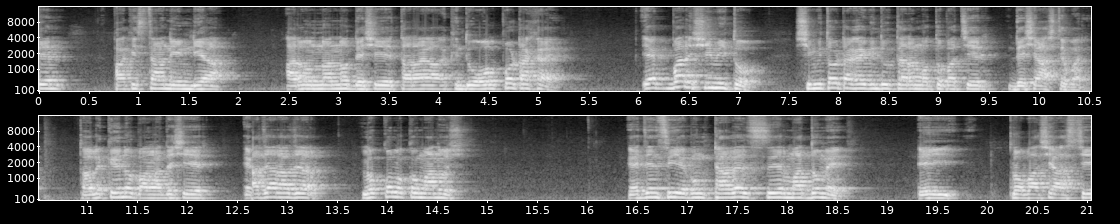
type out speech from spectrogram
দেন, পাকিস্তান, ইন্ডিয়া আরও অন্যান্য দেশে তারা কিন্তু অল্প টাকায় একবার সীমিত সীমিত টাকায় কিন্তু তারা মধ্যপ্রাচ্যের দেশে আসতে পারে। তাহলে কেন বাংলাদেশের হাজার হাজার লক্ষ লক্ষ মানুষ এজেন্সি এবং ট্রাভেলসের মাধ্যমে এই প্রবাসে আসছে?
